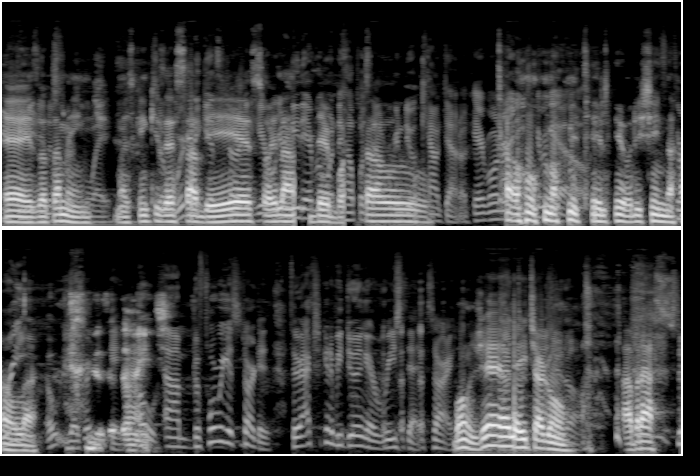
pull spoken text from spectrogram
É, exatamente. Mas quem quiser saber, é só ir lá no Leaderboard, tá o, tá o nome dele original lá. Oh, Exatamente. Bom, GL aí, Thiagão. Abraço.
